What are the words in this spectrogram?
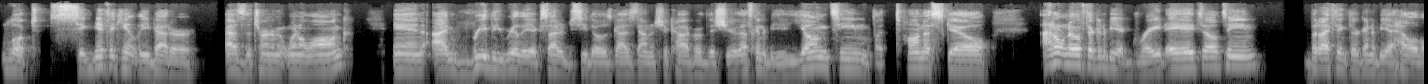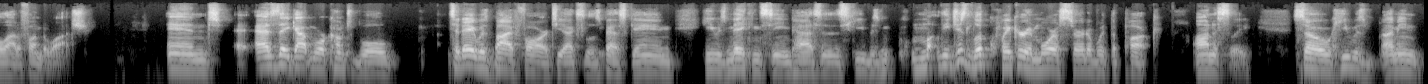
looked significantly better as the tournament went along. And I'm really, really excited to see those guys down in Chicago this year. That's going to be a young team with a ton of skill. I don't know if they're going to be a great AHL team, but I think they're going to be a hell of a lot of fun to watch. And as they got more comfortable, today was by far Tieksola's best game. He was making seam passes. He was he just looked quicker and more assertive with the puck, honestly. So he was, I mean,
